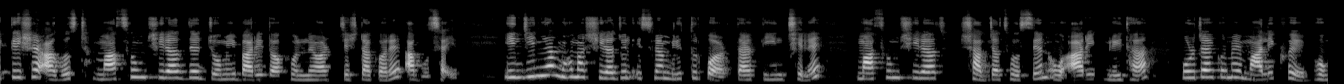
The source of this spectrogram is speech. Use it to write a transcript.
একত্রিশে আগস্ট মাসুম সিরাজদের জমি বাড়ি দখল নেওয়ার চেষ্টা করে আবু সাইদ। ইঞ্জিনিয়ার মোহাম্মদ সিরাজুল ইসলাম মৃত্যুর পর তার তিন ছেলে, মাসুম সিরাজ, সাজ্জাদ হোসেন ও আরিফ মৃধা পর্যায়ক্রমে মালিক হয়ে ভোগ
